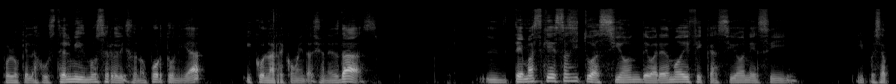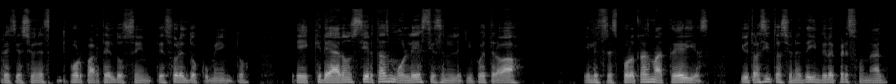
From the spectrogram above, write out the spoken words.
por lo que el ajuste del mismo se realizó en oportunidad y con las recomendaciones dadas. El tema es que esta situación de varias modificaciones y, pues apreciaciones por parte del docente sobre el documento eh, crearon ciertas molestias en el equipo de trabajo. El estrés por otras materias y otras situaciones de índole personal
